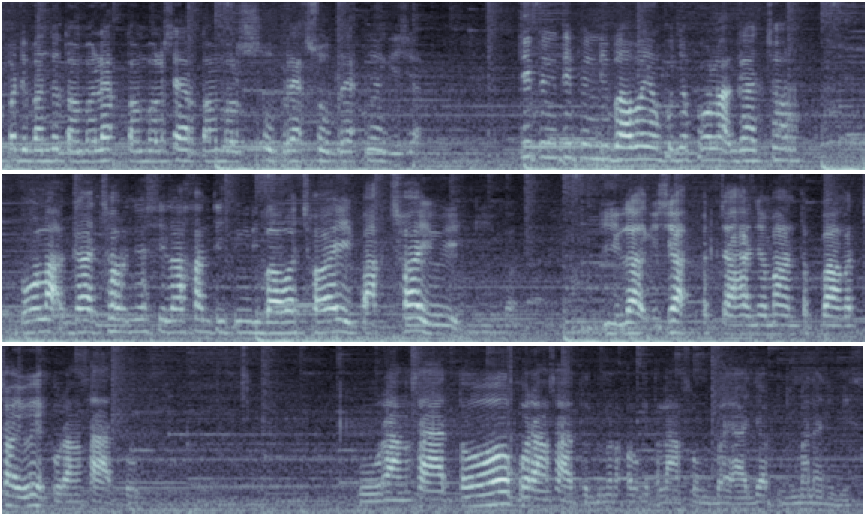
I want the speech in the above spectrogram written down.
lupa dibantu tombol like tombol share tombol subrek subreknya guys ya. Tipping-tipping di bawah yang punya pola gacor pola gacornya silahkan tipping di bawah coy. Pak coy wih gila. Gila guys ya. Pecahannya mantep banget coy wih kurang satu. Kurang satu kurang satu. Gimana kalau kita langsung buy aja? Gimana nih guys?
